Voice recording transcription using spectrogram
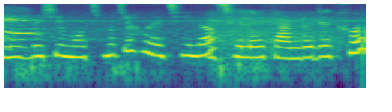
অনেক বেশি মোচমোচে হয়েছিল। ছেলের কাণ্ড দেখুন।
